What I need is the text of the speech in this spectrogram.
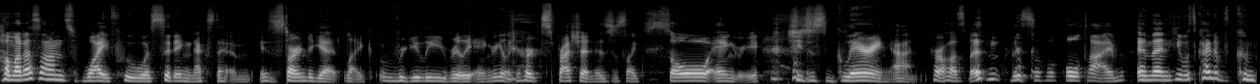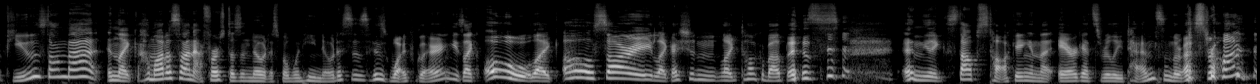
Hamada-san's wife, who was sitting next to him, is starting to get like really, really angry. Like her expression is just like so angry. She's just glaring at her husband this whole time. And then he was kind of confused on that. And like Hamada-san at first doesn't notice, but when he notices his wife glaring, he's like, oh, like, oh, sorry. Like I shouldn't like talk about this. and he like stops talking and the air gets really tense in the restaurant.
